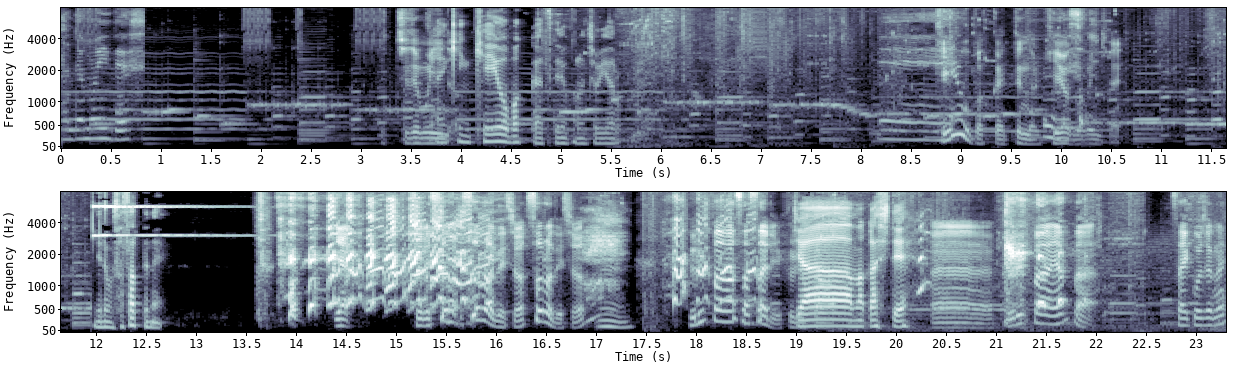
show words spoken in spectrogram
何でもいいです。どっちでもいいな。最近 KO ばっかやってるからジョイやろ。えー。KO ばっかやってんなら KO の方がいいんじゃない？いやでも刺さってない。いやそれソロソロでしょ？ソロでしょ？うんフルパワー刺さるよじゃあ任して。うん。フルパやっぱ最高じゃない？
